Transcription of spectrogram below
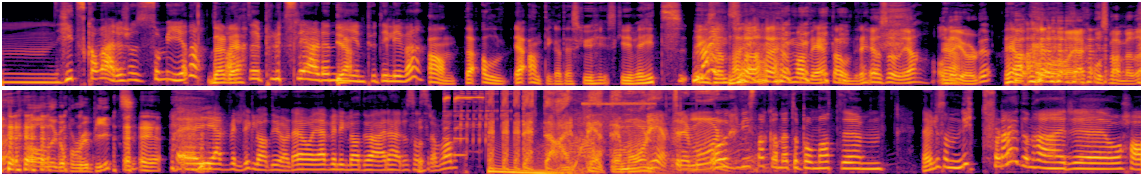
um, hits kan være så, så mye, da. Det er det. At eh, plutselig er det en ny Ja. input i livet. ante jeg ante ikke at jeg skulle skrive hits. Ikke sant? Så man vet aldri. Ja, så, ja, og det Ja. gjør du. Ja. Og jeg koser meg med det. Og det går på repeat. Eh, jeg er veldig glad du gjør det, og jeg er veldig glad du er her hos oss, Raman. Dette er P3 Morgen. Og vi snakka nettopp om at em, det er jo sånn nytt for deg, den her eh, å ha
